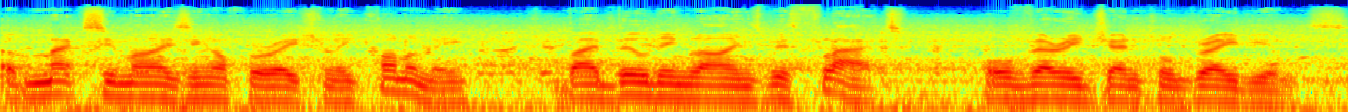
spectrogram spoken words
of maximising operational economy by building lines with flat or very gentle gradients,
